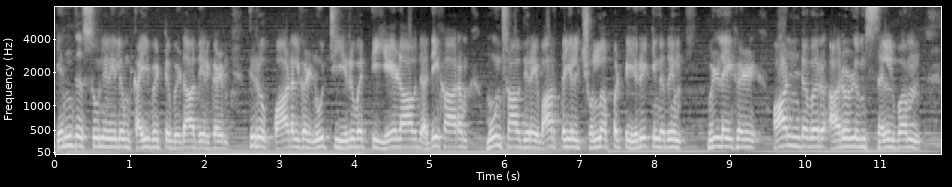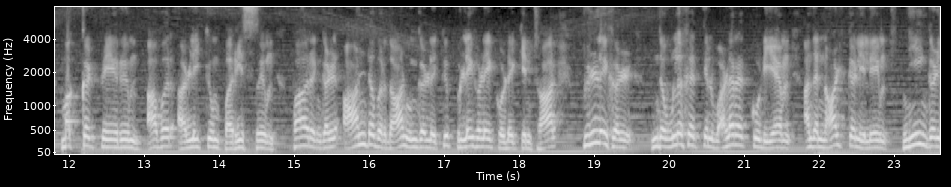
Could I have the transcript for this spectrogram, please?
எந்த சூழ்நிலையிலும் கைவிட்டு விடாதீர்கள். திரு பாடல்கள் நூற்றி இருபத்தி ஏழாவது அதிகாரம் மூன்றாவது இறை வார்த்தையில் சொல்லப்பட்டு இருக்கின்றது. பிள்ளைகள் ஆண்டவர் அருளும் செல்வம் மக்கட்பேறு அவர் அளிக்கும் பரிசு. பாருங்கள் ஆண்டவர் தான் உங்களுக்கு பிள்ளைகளை கொடுக்கின்றார். பிள்ளைகள் இந்த உலகத்தில் வளரக்கூடிய அந்த நாட்களிலே நீங்கள்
